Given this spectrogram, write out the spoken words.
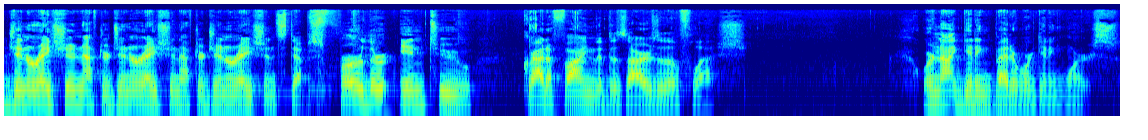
Generation after generation after generation steps further into gratifying the desires of the flesh. We're not getting better, we're getting worse.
